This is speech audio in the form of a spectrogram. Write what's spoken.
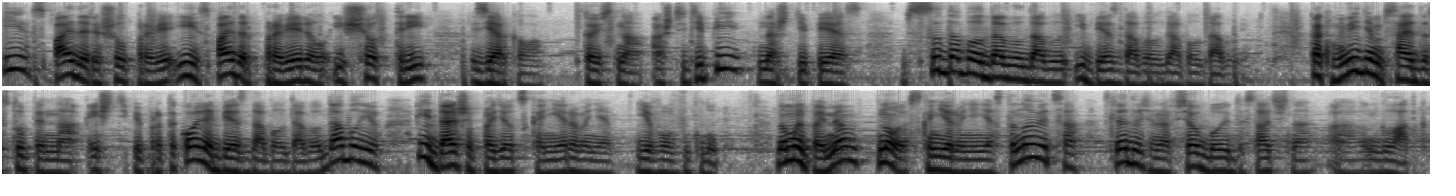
и Spider, решил провер... и Spider проверил еще три зеркала. То есть на HTTP, на HTTPS с www и без www. Как мы видим, сайт доступен на HTTP протоколе без www, и дальше пойдет сканирование его вглубь. Но мы поймем, ну, сканирование не остановится, следовательно, все будет достаточно э, гладко.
